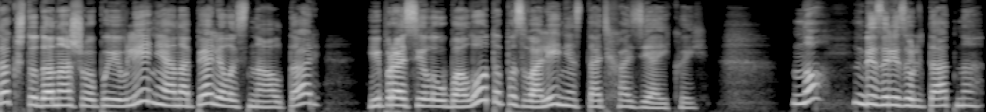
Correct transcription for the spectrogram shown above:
так что до нашего появления она пялилась на алтарь и просила у болота позволения стать хозяйкой. Но безрезультатно.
